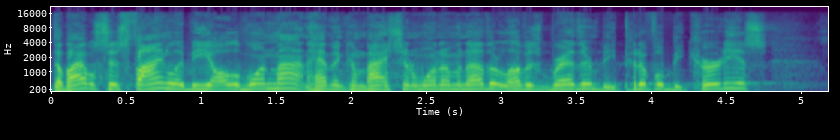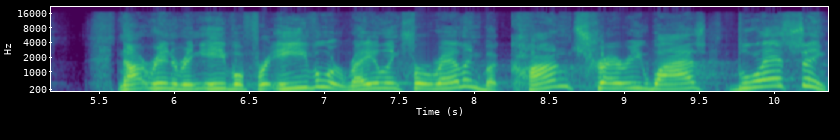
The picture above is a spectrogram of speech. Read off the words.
The Bible says, finally, be all of one mind, having compassion on one of another, love his brethren, be pitiful, be courteous. Not rendering evil for evil or railing for railing, but contrariwise blessing,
